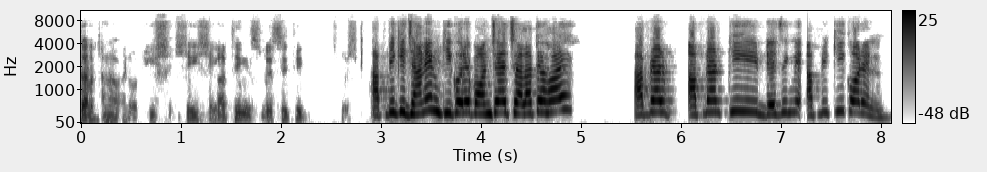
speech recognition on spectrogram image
Karkhana, my lord, he s- he say. Nothing specific আপনি কি জানেন কি করে পঞ্চায়েত চালাতে হয়? আপনার আপনার কি ডেজিগনে আপনি কি করেন?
